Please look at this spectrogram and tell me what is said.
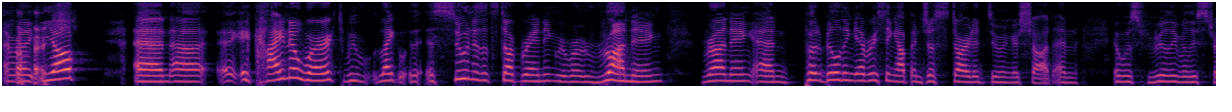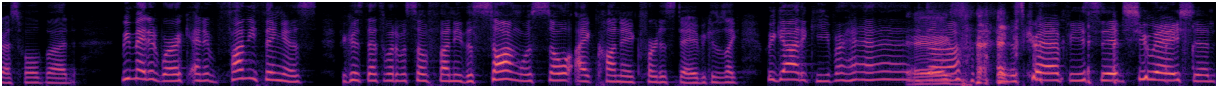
And we're like, "Yup." And uh, it, it kind of worked. We like as soon as it stopped raining, we were running, running, and put building everything up, and just started doing a shot. And it was really, really stressful, but we made it work. And a funny thing is, because that's what it was so funny, the song was so iconic for this day because it was like, we gotta keep our heads up in this crappy situation.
